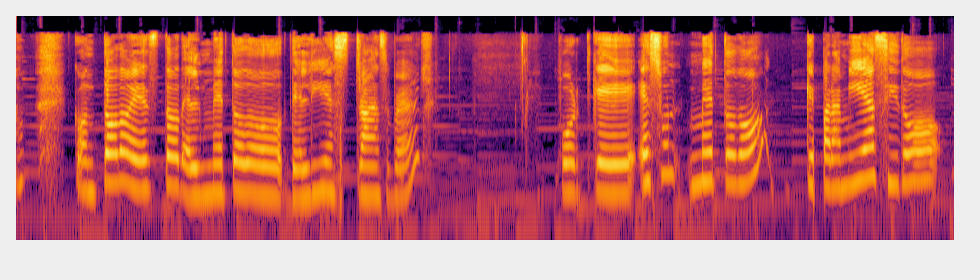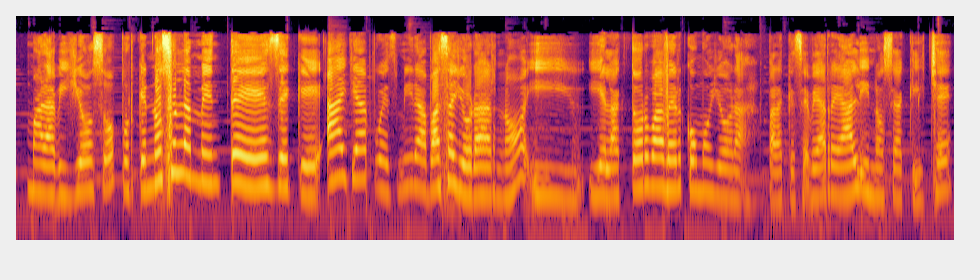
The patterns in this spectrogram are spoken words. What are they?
con todo esto del método de Lee Strasberg, porque es un método que para mí ha sido maravilloso, porque no solamente es de que, ah, ya, pues mira, vas a llorar, ¿no? Y, y el actor va a ver cómo llora, para que se vea real y no sea cliché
